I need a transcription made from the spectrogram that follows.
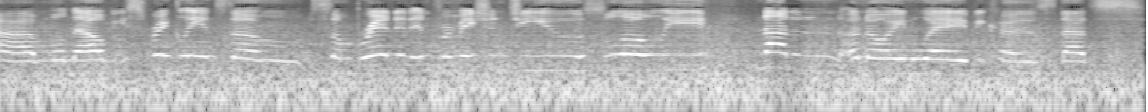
um, will now be sprinkling some some branded information to you slowly, not in an annoying way because that's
